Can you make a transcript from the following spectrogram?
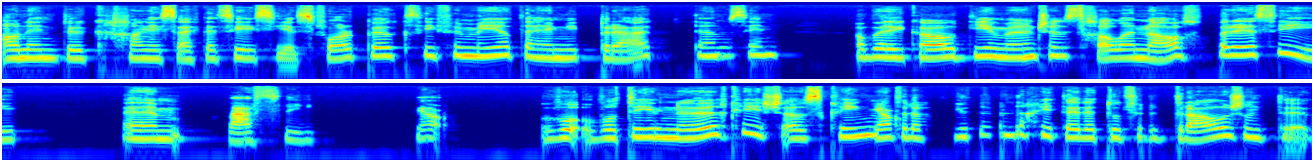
habe ich wirklich, kann ich sagen, sie waren ein Vorbild für mich, die haben mich geprägt in dem Sinn. Aber egal, die Menschen, es kann auch ein Nachbar sein, ähm, Leslie. Wo, wo dir nahe ist, als Kind oder als Jugendliche, der du vertraust und äh,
